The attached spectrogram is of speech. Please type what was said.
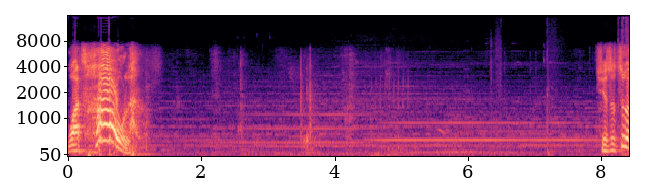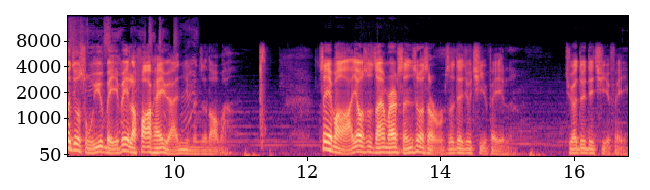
我操了！其实这就属于违背了发牌员，你们知道吧？这把要是咱玩神射手，直接就起飞了，绝对的起飞。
